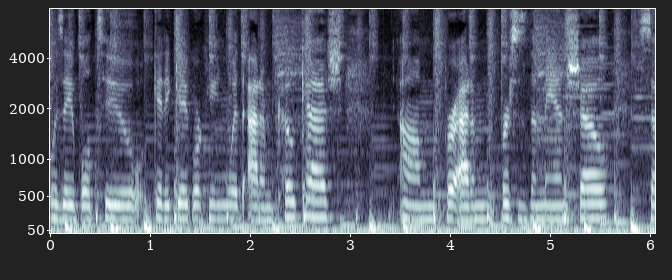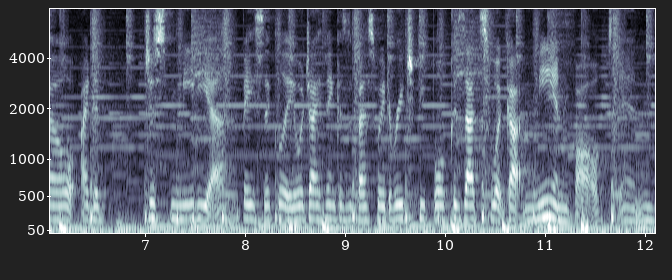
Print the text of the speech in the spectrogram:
was able to get a gig working with Adam Kokesh um, for Adam versus the Man show. So I did just media basically, which I think is the best way to reach people because that's what got me involved in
